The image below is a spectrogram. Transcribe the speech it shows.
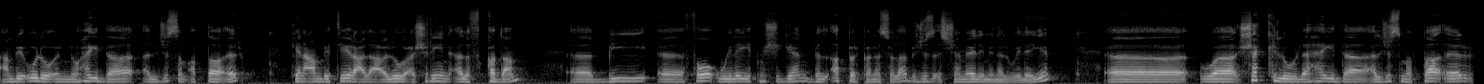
عم بيقولوا إنه هيدا الجسم الطائر كان عم بيطير على علو 20 ألف قدم. بفوق ولاية ميشيغان بالأبر بانسولا بالجزء الشمالي من الولاية. آه، وشكله لهيدا الجسم الطائر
